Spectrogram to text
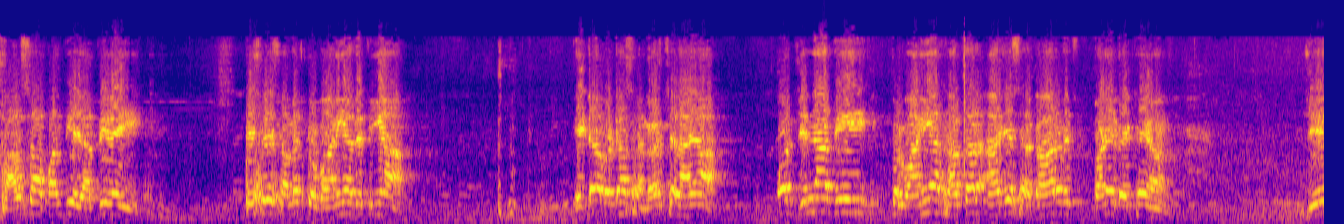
ਖਾਲਸਾ ਪੰਥ ਦੀ ਆਜ਼ਾਦੀ ਲਈ ਪਿਛਲੇ ਸਮੇਂ ਕੁਰਬਾਨੀਆਂ ਦਿੱਤੀਆਂ, ਏਡਾ ਵੱਡਾ ਸੰਘਰਸ਼ ਚਲਾਇਆ ਔਰ ਜਿਨ੍ਹਾਂ ਦੀ ਕੁਰਬਾਨੀਆਂ ਖਾਤਰ ਅੱਜ ਸਰਕਾਰ ਵਿੱਚ ਬਣੇ ਬੈਠੇ ਹਨ। ਜੇ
